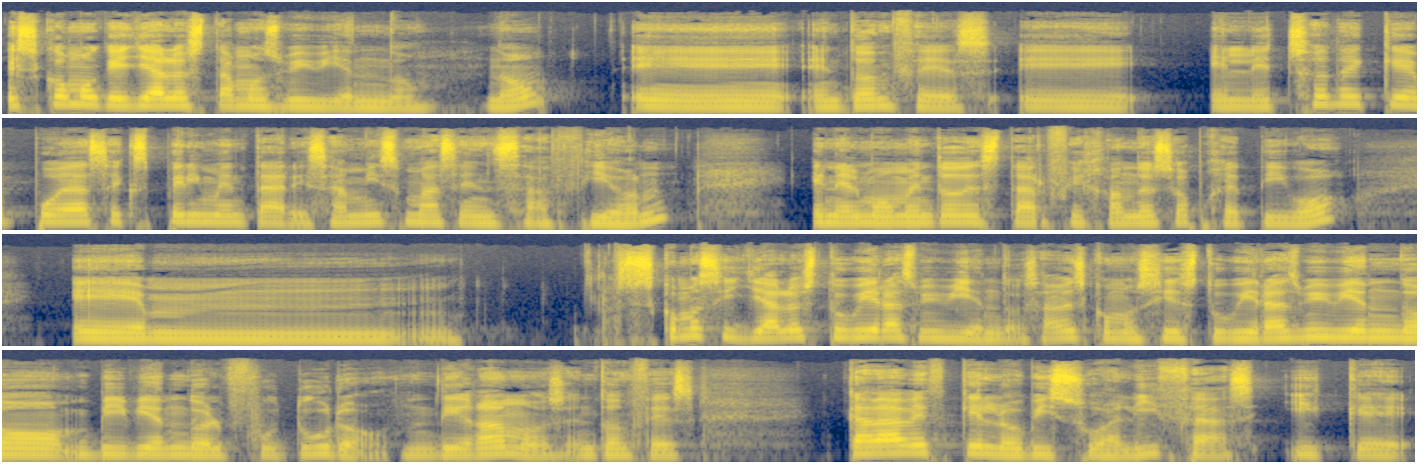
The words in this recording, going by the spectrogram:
Es como que ya lo estamos viviendo, ¿no? Eh, entonces, eh, el hecho de que puedas experimentar esa misma sensación en el momento de estar fijando ese objetivo, em, es como si ya lo estuvieras viviendo, ¿sabes? Como si estuvieras viviendo, viviendo el futuro, digamos. Entonces, cada vez que lo visualizas y que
